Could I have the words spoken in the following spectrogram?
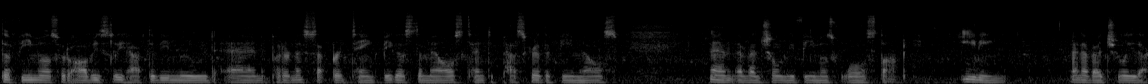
the females would obviously have to be moved and put in a separate tank because the males tend to pester the females and eventually the females will stop eating and eventually that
